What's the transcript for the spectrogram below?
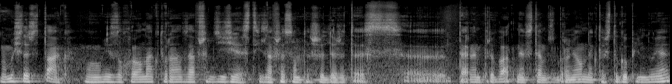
No myślę, że tak, jest ochrona, która zawsze gdzieś jest i zawsze są te szyldy, że to jest e, teren prywatny, wstęp zbroniony, ktoś tego pilnuje.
